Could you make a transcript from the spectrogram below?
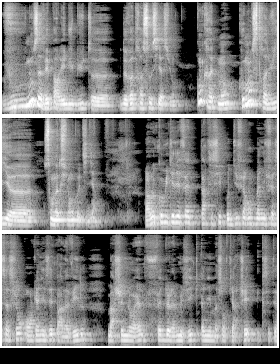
Vous nous avez parlé du but euh, de votre association. Concrètement, comment se traduit euh, son action au quotidien? Alors le comité des fêtes participe aux différentes manifestations organisées par la ville, marché de Noël, fête de la musique, animation de quartier, etc.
